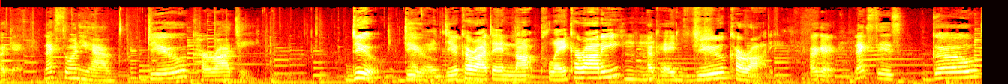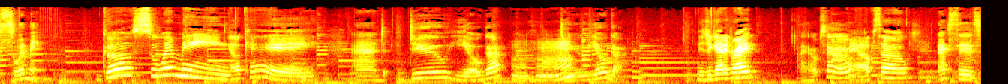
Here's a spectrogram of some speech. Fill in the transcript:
Okay. Next one you have do karate. Do. Do. Okay, do karate, and not play karate. Mhm. Okay, do karate. Okay. Next is go swimming Go swimming. Okay. and do yoga. Mm-hmm. Do yoga. Did you get it right? I hope so. I hope so. Next is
